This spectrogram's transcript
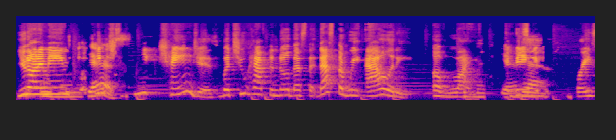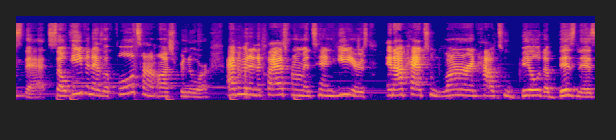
You know what I mean? Mm-hmm. So yes. Each week changes, but you have to know that's the, that's the reality of life mm-hmm. yes. and being able to embrace that. So even as a full-time entrepreneur, I haven't been in a classroom in 10 years and I've had to learn how to build a business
